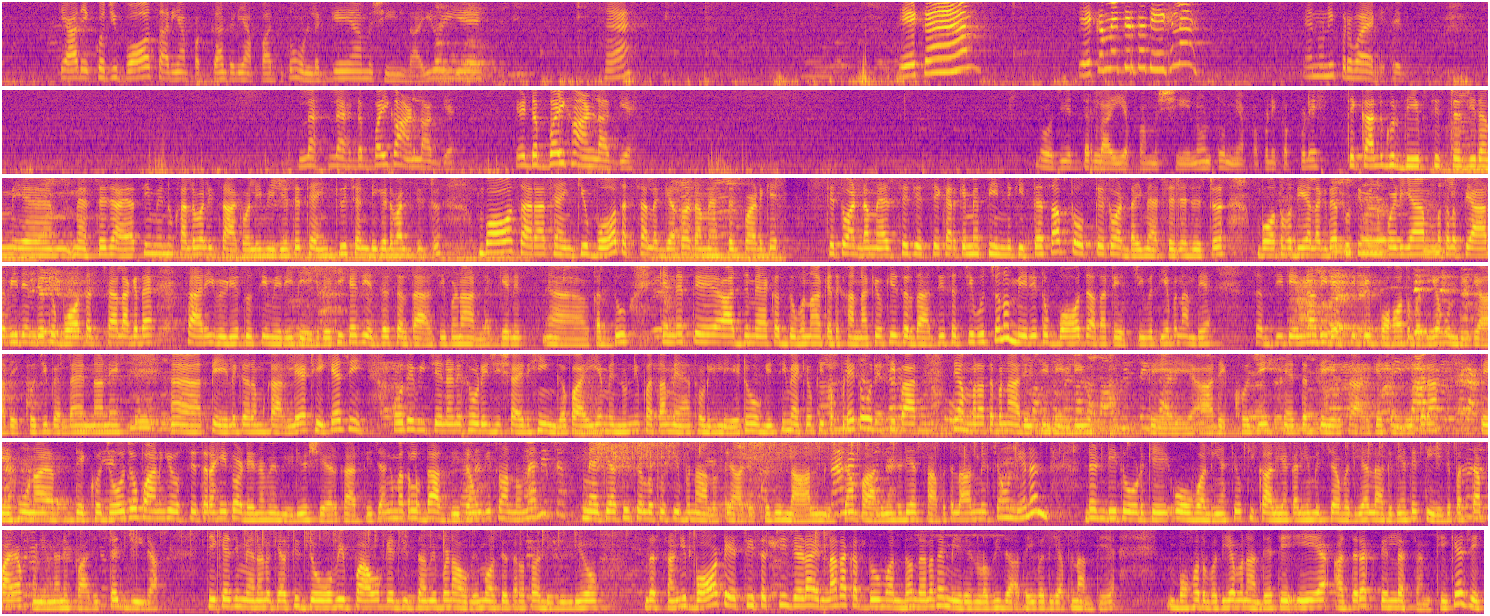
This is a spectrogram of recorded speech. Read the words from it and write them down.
ਤੇ ਆ ਦੇਖੋ ਜੀ, ਬਹੁਤ ਸਾਰੀਆਂ ਪੱਗਾਂ ਜਿਹੜੀਆਂ ਆਪਾਂ ਅੱਜ ਧੋਣ ਲੱਗੇ ਆ, ਮਸ਼ੀਨ ਲਾਈ ਹੋਈ ਏ। ਹੈ? ਏਕਮ ਏਕਮ ਇੱਧਰ ਤਾਂ ਦੇਖ ਲੈ। ਇਹਨੂੰ ਨਹੀਂ ਪਰਵਾਹ ਕਿਸੇ ਦੀ ਲੈ ਲੈ, ਡੱਬਾ ਹੀ ਖਾਣ ਲੱਗ ਗਿਆ। ਇਹ ਡੱਬਾ ਹੀ ਖਾਣ ਲੱਗ ਗਿਆ। ਲੋ ਜੀ, ਇੱਧਰ ਲਾਈ ਆਪਾਂ ਮਸ਼ੀਨ, ਹੁਣ ਧੋਨੇ ਆਪਾਂ ਆਪਣੇ ਕੱਪੜੇ। ਤੇ ਕੱਲ ਗੁਰਦੀਪ ਸਿਸਟਰ ਜੀ ਦਾ ਮੈਸੇਜ ਆਇਆ ਸੀ ਮੈਨੂੰ ਕੱਲ ਵਾਲੀ ਸਾਗ ਵਾਲੀ ਵੀਡੀਓ ਤੇ। ਥੈਂਕ ਯੂ ਚੰਡੀਗੜ੍ਹ ਵਾਲੀ ਸਿਸਟਰ ਬਹੁਤ ਸਾਰਾ ਥੈਂਕ ਯੂ ਬਹੁਤ ਅੱਛਾ ਲੱਗਿਆ ਤੁਹਾਡਾ ਮੈਸੇਜ ਪੜ੍ਹ ਕੇ। ਤੇ ਤੁਹਾਡਾ ਮੈਸੇਜ ਇਸੇ ਕਰਕੇ ਮੈਂ ਪਿੰਨ ਕੀਤਾ। ਸਭ ਤੋਂ ਉੱਤੇ ਤੁਹਾਡਾ ਹੀ ਮੈਸੇਜ ਹੈ ਸਿਸਟਰ ਬਹੁਤ ਵਧੀਆ ਲੱਗਦਾ। ਤੁਸੀਂ ਮੈਨੂੰ ਬੜੀਆਂ ਮਤਲਬ ਪਿਆਰ ਵੀ ਦਿੰਦੇ ਹੋ ਤੇ ਬਹੁਤ ਅੱਛਾ ਲੱਗਦਾ। ਸਾਰੀ ਵੀਡੀਓ ਤੁਸੀਂ ਮੇਰੀ ਦੇਖਦੇ ਹੋ ਠੀਕ ਹੈ ਜੀ? ਇੱਧਰ ਸਰਦਾਰ ਜੀ ਬਣਾਉਣ ਲੱਗੇ ਨੇ ਕੱਦੂ। ਕਹਿੰਦੇ ਤੇ ਅੱਜ ਮੈਂ ਕੱਦੂ ਬਣਾ ਕੇ ਦਿਖਾਣਾ ਕਿਉਂਕਿ ਸਰਦਾਰ ਜੀ ਸੱਚੀ ਪੁੱਛੋ ਨਾ ਮੇਰੇ ਤੋਂ ਬਹੁਤ ਜ਼ਿਆਦਾ ਟੇਸਟੀ ਵਧੀਆ ਬਣਾਉਂਦੇ ਆ। ਸਬਜ਼ੀ ਤੇ ਇਹਨਾਂ ਦੀ ਰੈਸਿਪੀ ਬਹੁਤ ਵਧੀਆ ਹੁੰਦੀ ਤੇ ਆ ਦੇਖੋ ਜੀ ਪਹਿਲਾਂ ਇਹਨਾਂ ਨੇ ਤੇਲ ਗਰਮ ਕਰ ਲਿਆ ਠੀਕ ਹੈ ਜੀ? ਉਹਦੇ ਵਿੱਚ ਇਹਨਾਂ ਨੇ ਥੋੜੀ ਜੀ ਸ਼ਾਇਦ ਹਿੰਗ ਪਾਈ ਹੈ ਮੈਨੂੰ ਨਹੀਂ ਪਤਾ ਮੈਂ ਥੋੜੀ ਲੇਟ ਹੋ ਗਈ ਸੀ ਮੈਂ ਕਿਉਂਕਿ ਕੱਪੜੇ ਧੋ ਰਹੀ ਸੀ ਬਾਹਰ ਤੇ ਅਮਰਤ ਬਣਾ ਰਹੀ ਸੀ ਵੀਡੀਓ। ਤੇ ਆ ਦੇਖੋ ਜੀ, ਇੱਧਰ ਤੇਲ ਸਾੜ ਕੇ ਚੰਗੀ ਤਰ੍ਹਾਂ ਤੇ ਹੁਣ ਆ ਦੇਖੋ, ਜੋ ਜੋ ਪਾਣਗੇ ਉਸੇ ਤਰ੍ਹਾਂ ਹੀ ਤੁਹਾਡੇ ਨਾਲ ਮੈਂ ਵੀਡੀਓ ਸ਼ੇਅਰ ਕਰਦੀ ਜਾਵਾਂਗੀ ਮਤਲਬ ਦੱਸਦੀ ਜਾਊਂਗੀ ਤੁਹਾਨੂੰ ਮੈਂ। ਮੈਂ ਕਿਹਾ ਸੀ, ਚਲੋ ਤੁਸੀਂ ਬਣਾ ਲਓ ਤੇ ਆ ਦੇਖੋ ਜੀ, ਲਾਲ ਮਿਰਚਾਂ ਪਾ ਲਈਆਂ, ਜਿਹੜੀਆਂ ਸਾਬਤ ਲਾਲ ਮਿਰਚਾਂ ਹੁੰਦੀਆਂ ਨਾ, ਡੰਡੀ ਤੋੜ ਕੇ ਉਹ ਵਾਲੀਆਂ, ਕਿਉਂਕਿ ਕਾਲੀਆਂ ਕਾਲੀਆਂ ਮਿਰਚਾਂ ਵਧੀਆ ਲੱਗਦੀਆਂ ਤੇ ਤੇਜ਼ ਪੱਤਾ ਪਾਇਆ, ਹੁਣ ਇਹਨਾਂ ਨੇ ਪਾ ਦਿੱਤਾ ਜੀਰਾ। ਠੀਕ ਹੈ ਜੀ, ਮੈਂ ਇਹਨਾਂ ਨੂੰ ਕਿਹਾ ਸੀ, ਜੋ ਵੀ ਪਾਓਗੇ, ਜਿੱਦਾਂ ਵੀ ਬਣਾਓਗੇ, ਮੈਂ ਉਸੇ ਤਰ੍ਹਾਂ ਤੁਹਾਡੀ ਵੀਡੀਓ ਦੱਸਾਂਗੀ। ਬਹੁਤ ਟੇਸਟੀ ਸੱਚੀ ਜਿਹੜਾ ਇਹਨਾਂ ਦਾ ਕੱਦੂ ਬਣਦਾ ਹੁੰਦਾ ਨਾ, ਤੇ ਮੇਰੇ ਨਾਲੋਂ ਵੀ ਜ਼ਿਆਦਾ ਹੀ ਵਧੀਆ ਬਣਾਉਂਦੇ ਆ। ਬਹੁਤ ਵਧੀਆ ਬਣਾਉਂਦੇ ਆ, ਤੇ ਇਹ ਆ ਅਦਰਕ ਤੇ ਲਸਣ, ਠੀਕ ਹੈ ਜੀ?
